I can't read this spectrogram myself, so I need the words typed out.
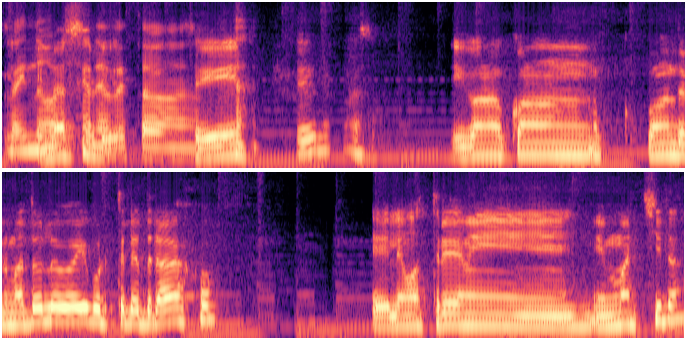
La innovación de esta. Sí, sí. Y con, con, con un dermatólogo ahí por teletrabajo. eh, le mostré mi- mis manchitas.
